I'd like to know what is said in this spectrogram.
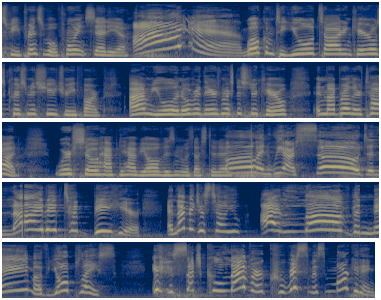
Oh. You must be I am. Welcome to Yule, Todd, and Carol's Christmas Shoe Tree Farm. I'm Yule, and over there's my sister Carol and my brother Todd. We're so happy to have you all visiting with us today. Oh, and we are so delighted to be here. And let me just tell you, I love the name of your place. It is such clever Christmas marketing.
